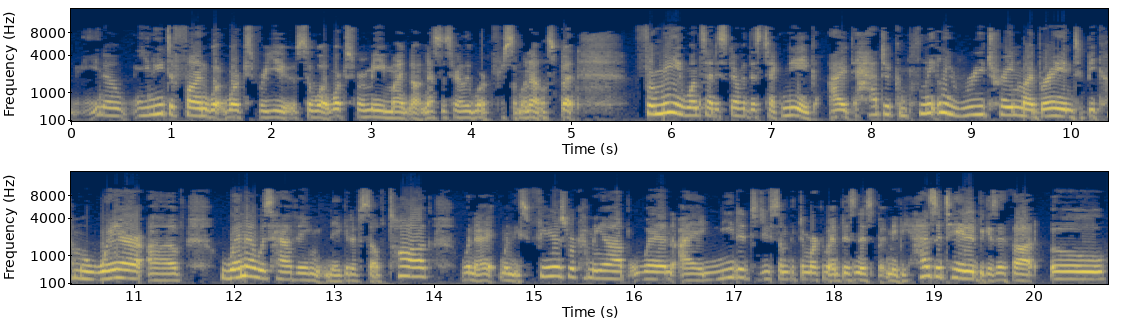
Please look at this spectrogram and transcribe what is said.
you know, you need to find what works for you. So what works for me might not necessarily work for someone else. But for me, once I discovered this technique, I had to completely retrain my brain to become aware of when I was having negative self-talk, when I, when these fears were coming up, when I needed to do something to market my business, but maybe hesitated because I thought, oh,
